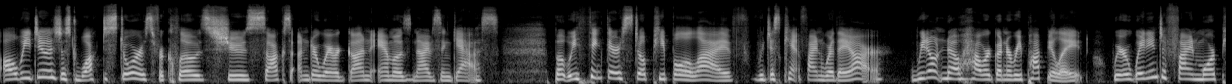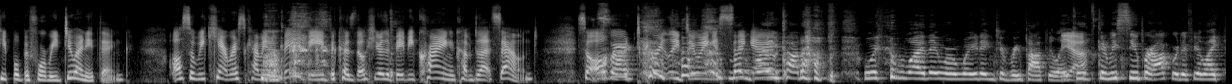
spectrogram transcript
All we do is just walk to stores for clothes, shoes, socks, underwear, gun, ammos, knives, and gas. But we think there are still people alive. We just can't find where they are. We don't know how we're going to repopulate. We're waiting to find more people before we do anything. Also, we can't risk having a baby because they'll hear the baby crying and come to that sound. So all Sorry. we're currently doing is sitting My brain out. caught up with why they were waiting to repopulate. Yeah. It's going to be super awkward if you're like,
